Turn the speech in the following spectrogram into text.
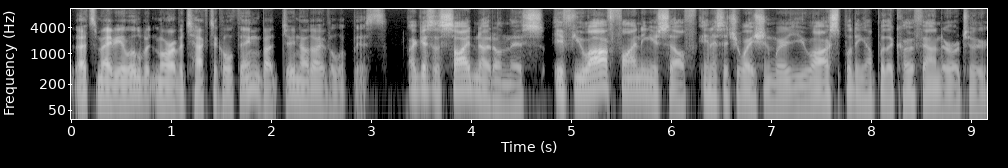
that's maybe a little bit more of a tactical thing, but do not overlook this. I guess a side note on this if you are finding yourself in a situation where you are splitting up with a co founder or two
